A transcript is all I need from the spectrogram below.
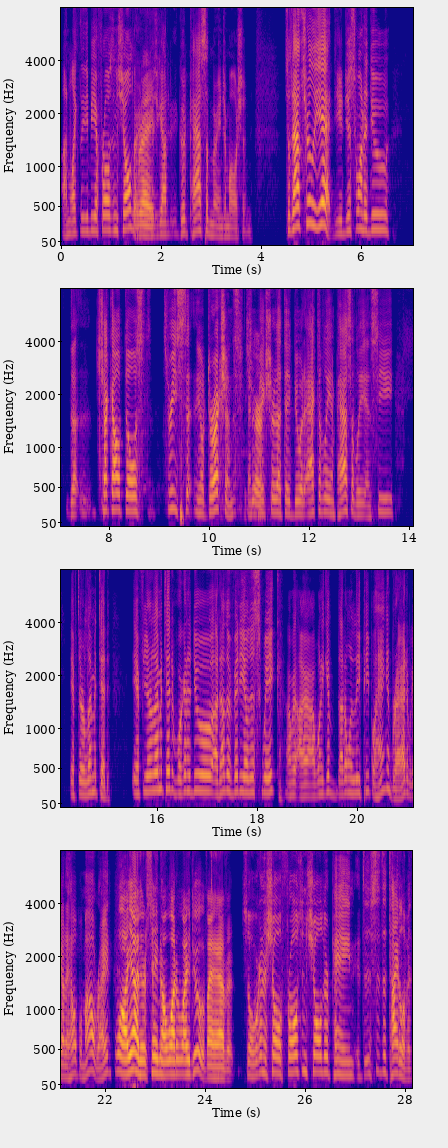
unlikely to be a frozen shoulder Right. because you got a good passive range of motion. So that's really it. You just want to do the check out those three you know directions and Sure. make sure that they do it actively and passively and see if they're limited. If you're limited, we're going to do another video this week. I, I, I want to give. I don't want to leave people hanging, Brad. We got to help them out, right? Well, yeah, they're saying, "No, what do I do if I have it?" So we're going to show frozen shoulder pain. This is the title of it.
